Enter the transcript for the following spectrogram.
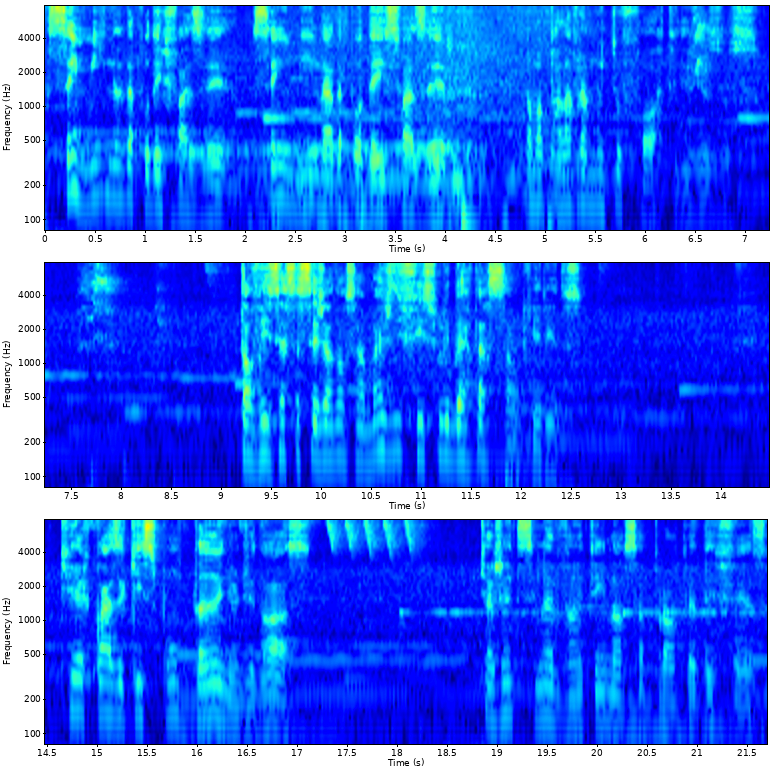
Sem mim nada podeis fazer, sem mim nada podeis fazer, é uma palavra muito forte de Jesus. Talvez essa seja a nossa mais difícil libertação, queridos. Que é quase que espontâneo de nós que a gente se levante em nossa própria defesa.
